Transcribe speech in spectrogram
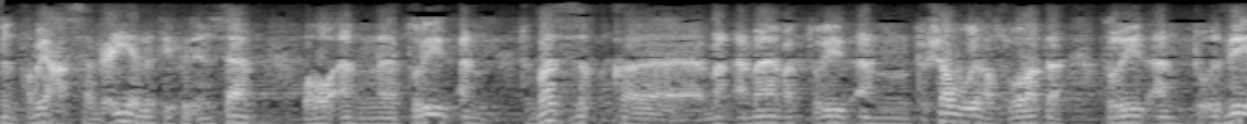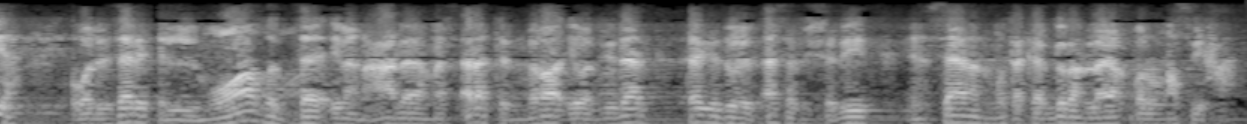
من طبيعة السبعية التي في الإنسان وهو أن تريد أن تمزق من أمامك تريد أن تشوه صورته تريد أن تؤذيه. ولذلك المواظب دائما على مسألة المراء والجدال تجد للأسف الشديد انسانا متكبرا لا يقبل النصيحة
